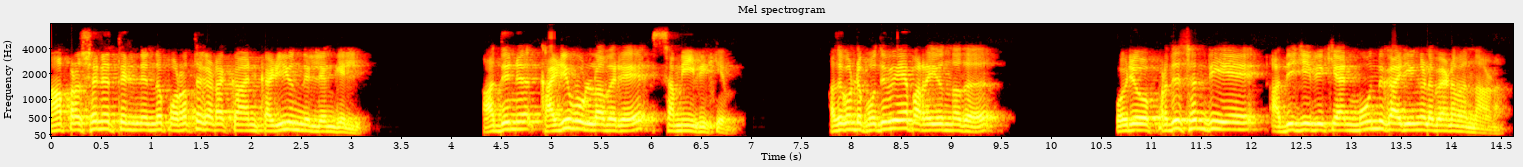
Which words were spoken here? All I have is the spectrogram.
ആ പ്രശ്നത്തിൽ നിന്ന് പുറത്തു കടക്കാൻ കഴിയുന്നില്ലെങ്കിൽ അതിന് കഴിവുള്ളവരെ സമീപിക്കും. അതുകൊണ്ട് പൊതുവേ പറയുന്നത് ഒരു പ്രതിസന്ധിയെ അതിജീവിക്കാൻ മൂന്ന് കാര്യങ്ങൾ വേണമെന്നാണ്.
